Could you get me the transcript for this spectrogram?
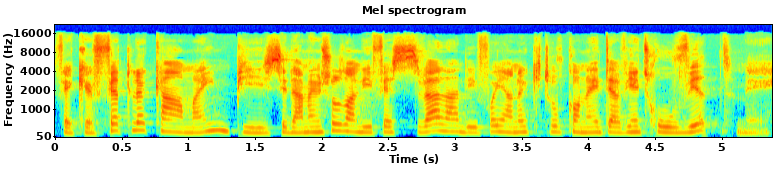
Fait que faites-le quand même. Puis c'est la même chose dans les festivals. hein. Des fois, il y en a qui trouvent qu'on intervient trop vite, mais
